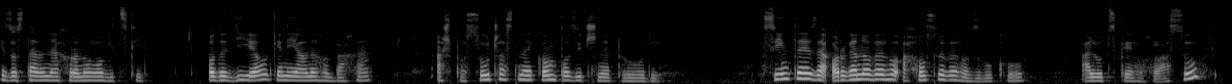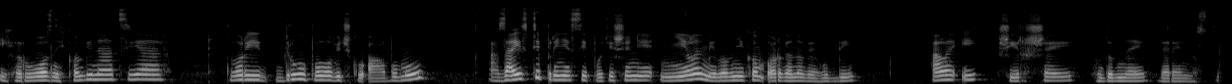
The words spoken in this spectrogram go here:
je zostavená chronologicky. Od diel geniálneho Bacha až po súčasné kompozičné prúdy. Syntéza organového a hoslového zvuku a ľudského hlasu v ich rôznych kombináciách tvorí druhú polovičku albumu a zaiste prinesie potešenie nielen milovníkom organovej hudby, ale i širšej hudobnej verejnosti.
